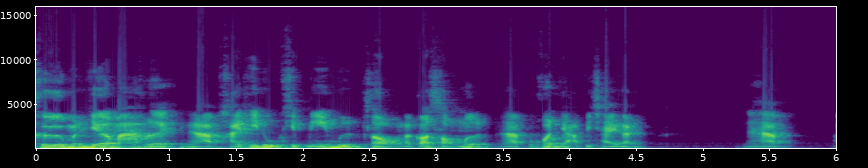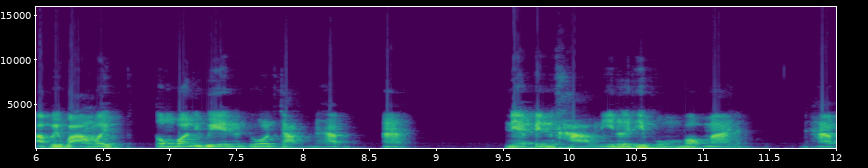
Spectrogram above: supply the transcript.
คือมันเยอะมากเลยนะครับ ใครที่ดูคลิปนี้หมื่นสองแล้วก็สองหมื่นนะครับทุกคนอย่าไปใช้กันนะครับ เอาไปวางไว้ ตรงบริเวณโดนจับนะครับอะเนี่ยเป็นข่าวนี้เลยที่ผมบอกมาเนี่ยนะครับ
